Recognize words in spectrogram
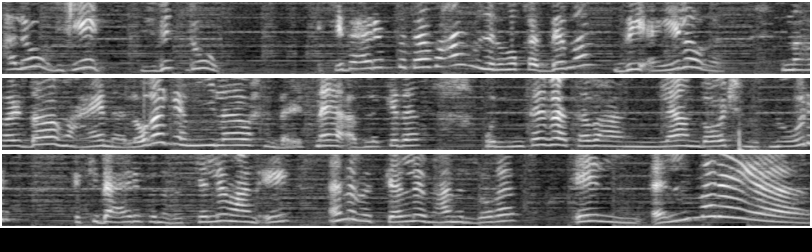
Hallo wie geht's machst du. أكيد عرفتوا طبعا من المقدمة دي أي لغة. النهاردة معانا لغة جميلة وإحنا درسناها قبل كده واللي متابع طبعا لأن Deutsch mit نور. أكيد عارف أنا بتكلم عن إيه؟ أنا بتكلم عن اللغة الألمانية.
